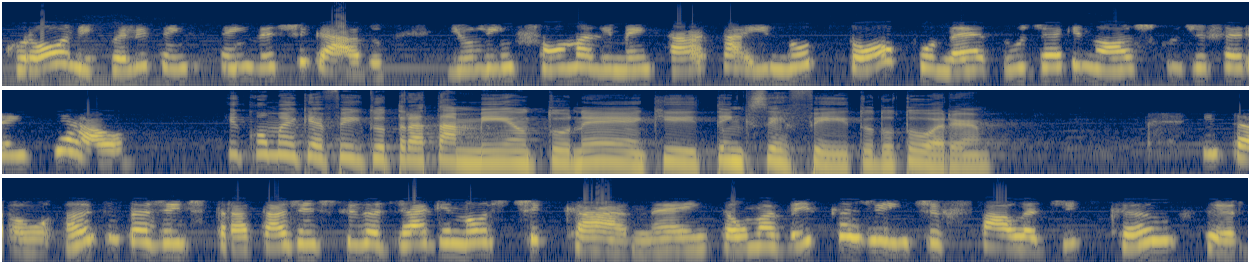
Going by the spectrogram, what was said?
crônico, ele tem que ser investigado. E o linfoma alimentar está aí no topo, né, do diagnóstico diferencial. E como é que é feito o tratamento, né, que tem que ser feito, doutora? Então, antes da gente tratar, a gente precisa diagnosticar, né? Então, uma vez que a gente fala de câncer,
